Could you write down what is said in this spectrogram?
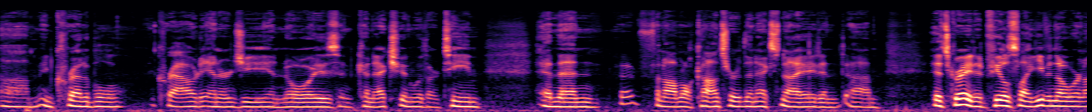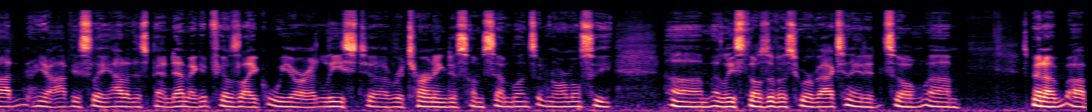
um, incredible crowd energy and noise and connection with our team, and then a phenomenal concert the next night. And um, it's great. It feels like, even though we're not, you know, obviously out of this pandemic, it feels like we are at least uh, returning to some semblance of normalcy. Um, at least those of us who are vaccinated. So um, it's been a, a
